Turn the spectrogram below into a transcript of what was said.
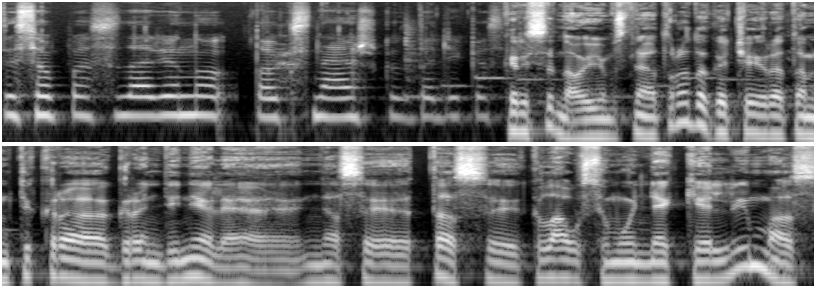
tiesiog pasidarė, nu, toks neaiškus dalykas. Kristina, jums netrodo, kad čia yra tam tikra grandinėlė, nes tas klausimų nekelimas,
